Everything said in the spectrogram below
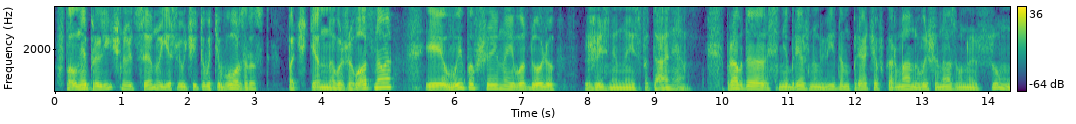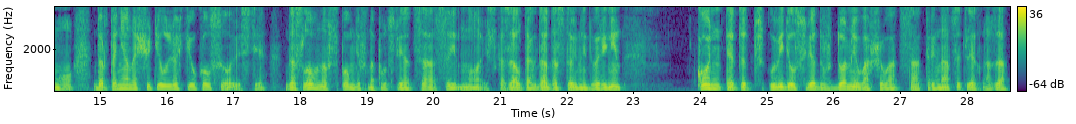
вполне приличную цену, если учитывать возраст почтенного животного и выпавшие на его долю жизненные испытания. Правда, с небрежным видом, пряча в карман вышеназванную сумму, Д'Артаньян ощутил легкий укол совести, дословно вспомнив напутствие отца, «Сын мой», — сказал тогда достойный дворянин, — «конь этот увидел свет в доме вашего отца тринадцать лет назад»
